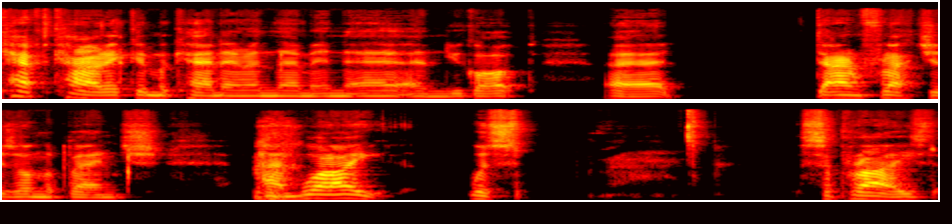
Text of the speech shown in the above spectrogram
kept Carrick and McKenna and them in there, and you got uh, Darren Fletcher's on the bench. And what I was surprised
